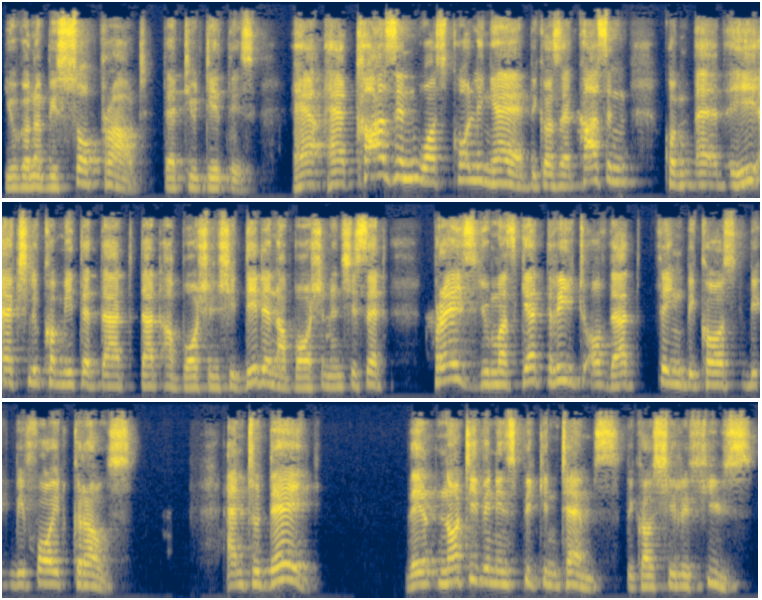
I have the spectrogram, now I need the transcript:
you're going to be so proud that you did this. Her, her cousin was calling her because her cousin, uh, he actually committed that, that abortion. She did an abortion and she said, Praise, you must get rid of that thing because be, before it grows. And today they're not even in speaking terms because she refused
